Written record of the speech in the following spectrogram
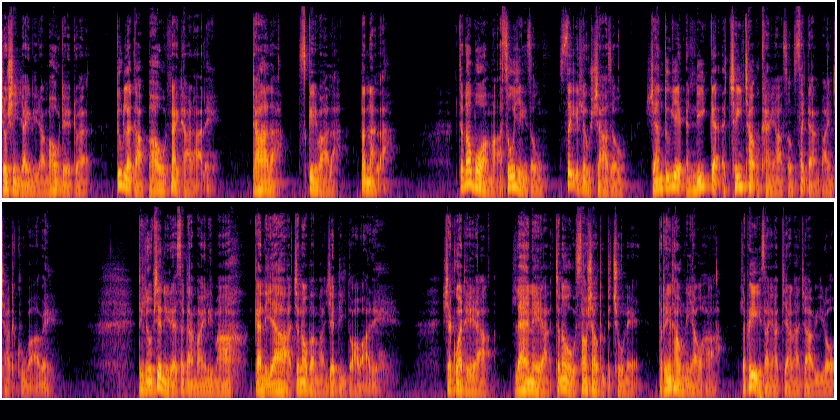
ရုပ်ရှင်ရိုက်နေတာမဟုတ်တဲ့အတွက် သူ့လက်ကဘာကိုနှိုက်ထားတာလဲဓားလားစကေပါလားတနတ်လားကျွန်တော်ဘဝမှာအစိုးရိမ်ဆုံးစိတ်အလှုပ်ရှားဆုံးရန်သူရဲ့အနီးကပ်အချင်းချောက်အခမ်းအရာဆုံးစက္ကန့်ပိုင်းခြားတစ်ခုပါပဲဒီလိုဖြစ်နေတဲ့စက္ကန့်ပိုင်းလေးမှာကန်ဒီယာကကျွန်တော်ဘက်မှာရက်တီသွားပါတယ်ရက်ွက်ထဲကလမ်းထဲကကျွန်တော်ကိုစောင့်ရှောက်သူတချို့နဲ့သတင်းထောက်နှစ်ယောက်ဟာလက်ဖေးဆိုင်ကပြန်လာကြပြီးတော့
